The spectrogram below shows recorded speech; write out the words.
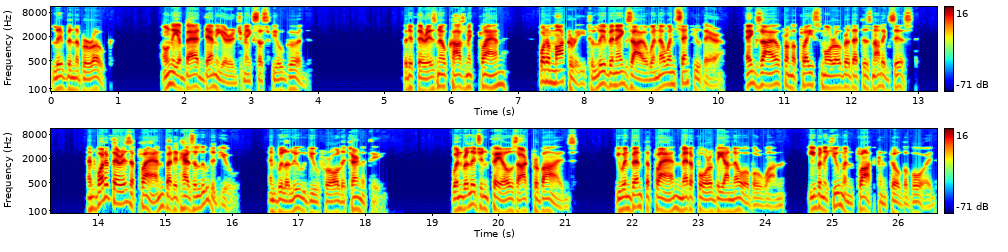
live in the Baroque. Only a bad demiurge makes us feel good. But if there is no cosmic plan, what a mockery to live in exile when no one sent you there, exile from a place, moreover, that does not exist. And what if there is a plan, but it has eluded you, and will elude you for all eternity? When religion fails, art provides. You invent the plan, metaphor of the unknowable one. Even a human plot can fill the void.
